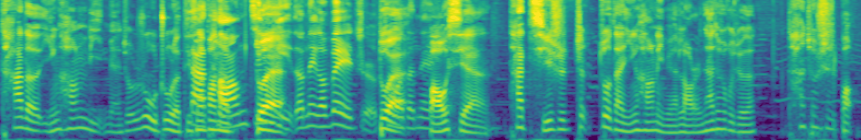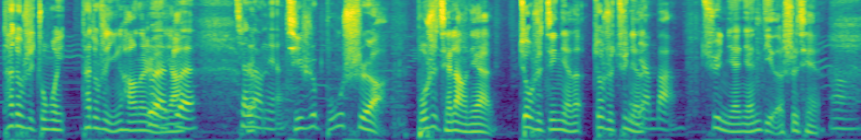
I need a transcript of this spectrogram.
他的银行里面就入驻了第三方的对理的那个位置做的对那保险，他其实这坐在银行里面，老人家就会觉得他就是保，他就是中国，他就是银行的人呀。对对，前两年其实不是，不是前两年，就是今年的，就是去年去年吧，去年年底的事情。啊，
